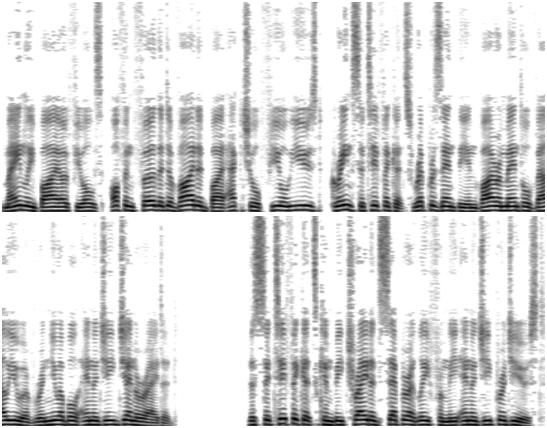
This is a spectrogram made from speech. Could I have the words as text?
mainly biofuels, often further divided by actual fuel used. Green certificates represent the environmental value of renewable energy generated. The certificates can be traded separately from the energy produced.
